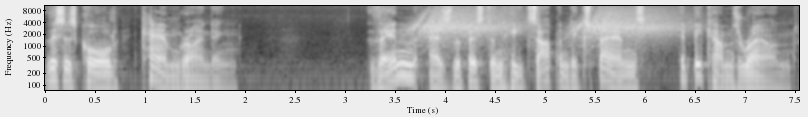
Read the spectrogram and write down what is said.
This is called cam grinding. Then, as the piston heats up and expands, it becomes round.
